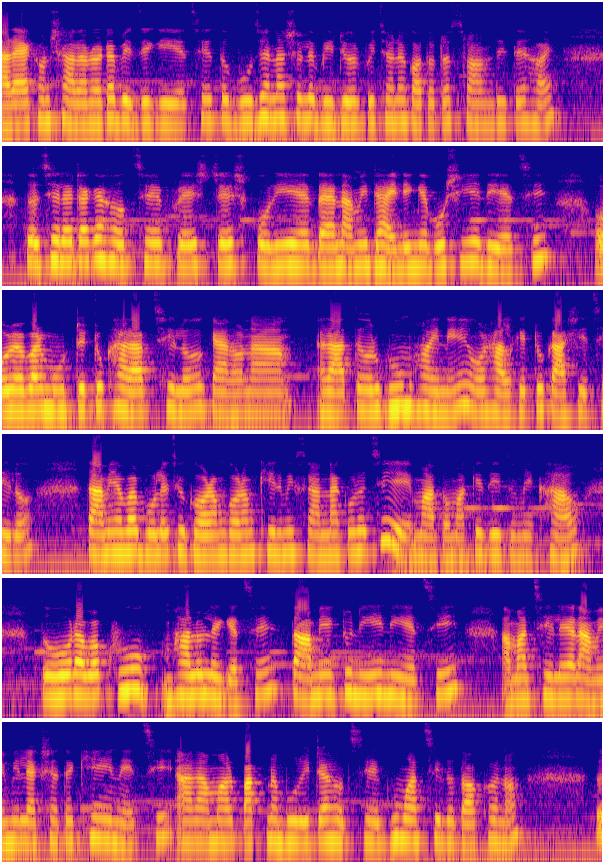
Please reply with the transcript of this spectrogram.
আর এখন সাড়ে নয়টা বেজে গিয়েছে, তো বুঝেন আসলে ভিডিওর পিছনে কতটা শ্রম দিতে হয়। তো ছেলেটাকে হচ্ছে ফ্রেশ ট্রেশ করিয়ে দেন, আমি ডাইনিংয়ে বসিয়ে দিয়েছি। ওর আবার মুডটা একটু খারাপ ছিল, কেননা রাতে ওর ঘুম হয়নি, ওর হালকা একটু কাশি ছিল। তো আমি আবার বলেছি, গরম গরম ক্ষীরমিক্স রান্না করেছি, মা তোমাকে দিই তুমি খাও। তো ওর আবার খুব ভালো লেগেছে। তো আমি একটু নিয়ে নিয়েছি, আমার ছেলে আর আমি মিলে একসাথে খেয়ে নিয়েছি। আর আমার পাকনা বুড়িটা হচ্ছে ঘুমাচ্ছিল তখনও। তো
